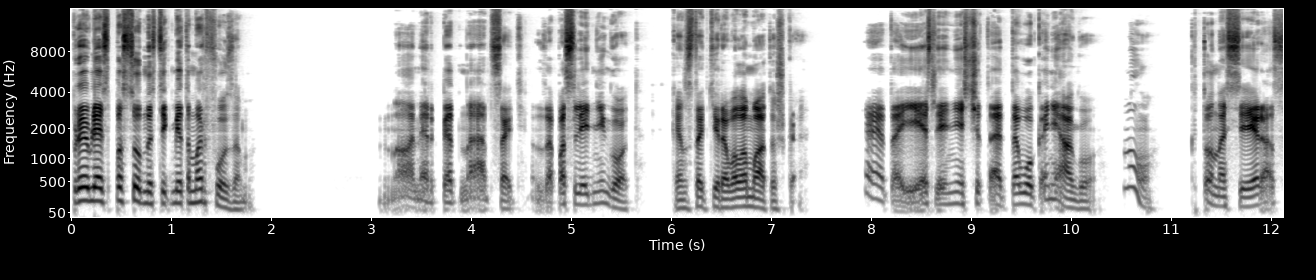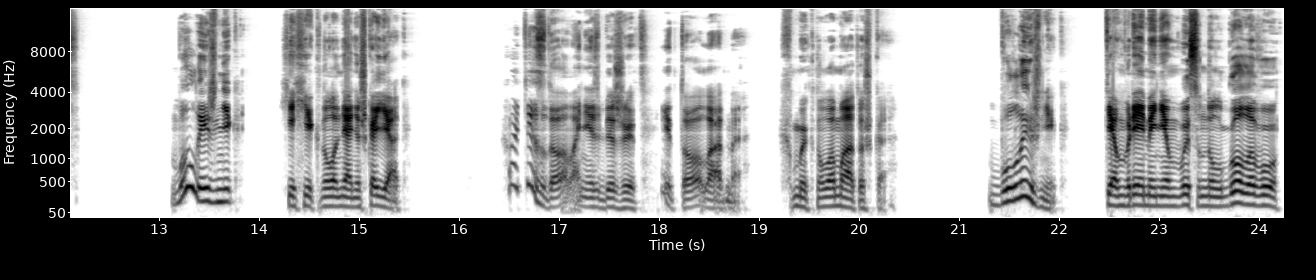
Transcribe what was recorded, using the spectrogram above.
проявлять способности к метаморфозам. «Номер 15 за последний год», — констатировала матушка. «Это если не считать того конягу. Ну, кто на сей раз?» «Булыжник», — хихикнула нянюшка Як. «Хоть из дома не сбежит, и то ладно», — хмыкнула матушка. «Булыжник», тем временем высунул голову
